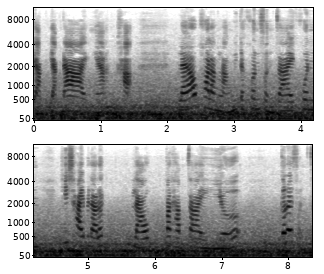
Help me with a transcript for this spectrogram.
อยากอยากได้อย่างเงี้ยค่ะแล้วพอหลังๆมีแต่คนสนใจคนที่ใช้ไปแล้วแล้วลวประทับใจเยอะ ก็เลยสนใจ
